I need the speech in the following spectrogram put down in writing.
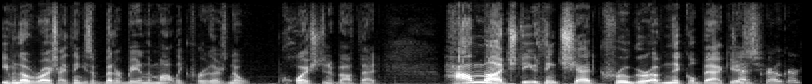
Even though Rush, I think, is a better band than Motley Crue. There's no question about that. How much do you think Chad Kroeger of Nickelback Chad is? Kroger,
